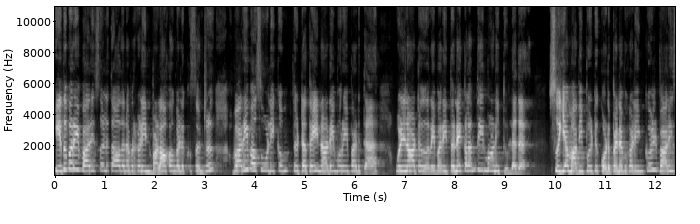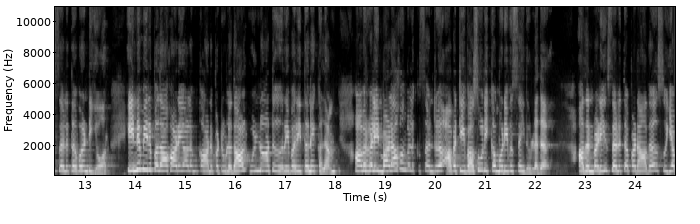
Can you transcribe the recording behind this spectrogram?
இதுவரை வரி செலுத்தாத நபர்களின் வளாகங்களுக்கு சென்று வரி வசூலிக்கும் திட்டத்தை நடைமுறைப்படுத்த உள்நாட்டு இறைவரி திணைக்களம் தீர்மானித்துள்ளது. சுய மதிப்பீட்டு கொடுப்பனவுகளின் கீழ் வரி செலுத்த வேண்டியோர் இன்னும் இருப்பதாக அடையாளம் காணப்பட்டுள்ளதால் உள்நாட்டு இறைவரி திணைக்களம் அவர்களின் வளாகங்களுக்கு சென்று அவற்றை வசூலிக்க முடிவு செய்துள்ளது. அதன்படி செலுத்தப்படாத சுய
